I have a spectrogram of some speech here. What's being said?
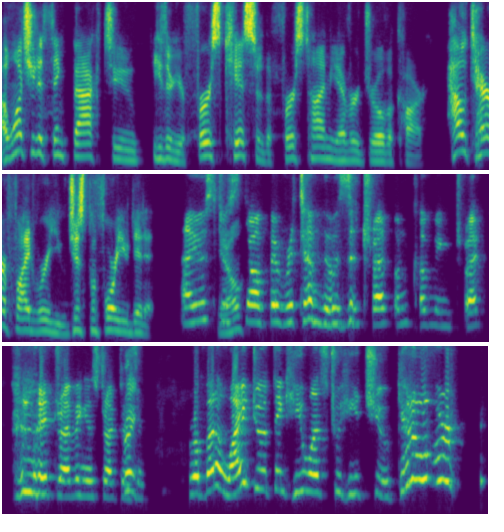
I want you to think back to either your first kiss or the first time you ever drove a car. How terrified were you just before you did it? I used to you know? stop every time there was a truck, oncoming truck, and my driving instructor right. said, Roberta, why do you think he wants to hit you? Get over it.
